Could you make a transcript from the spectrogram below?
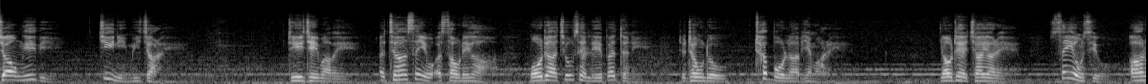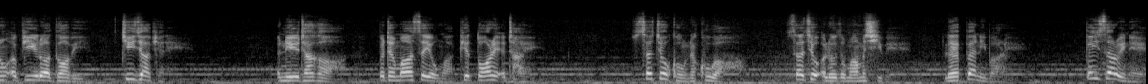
ကြောင်ငေးပြီးကြည်နေမိကြတယ်ဒီအချိန်မှာပဲအခြားစိတ်ယုံအဆောင်တွေကမော်တာချုပ်ဆက်လေဘက်တန်တွေတထုံထုံ ထပ်ပေါ်လာပြန်ပါတယ်နောက်ထပ်ချရတဲ့စိတ်ယုံစီကိုအားလုံးအပြေးတော့သွားပြီးကြည့်ကြပြန်တယ်အနေအထားကပထမစိတ်ယုံမှာဖြစ်သွားတဲ့အတိုင်းဆက်ချုပ်ခုံတစ်ခုဟာဆက်ချုပ်အလိုသမားမရှိပဲလဲပတ်နေပါတယ်ပိတ်စတွေနဲ့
